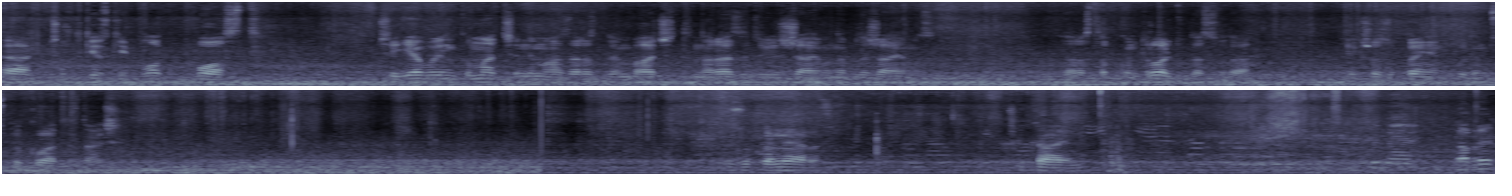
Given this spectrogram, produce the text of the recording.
Так, Чортківський блокпост. Чи є воєнкомат, чи нема. Зараз будемо бачити. Наразі доїжджаємо, наближаємося. Зараз топ-контроль туди-сюди. Якщо зупинять, будемо спілкуватися далі. Зупинились. Чекаємо. Добре,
